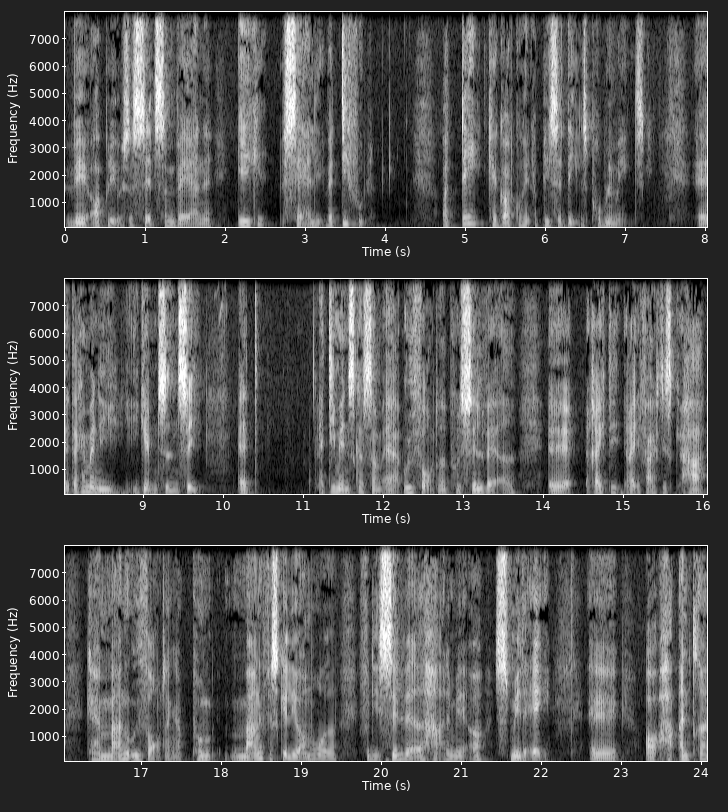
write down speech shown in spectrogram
vil opleve sig selv som værende ikke særlig værdifuld. Og det kan godt gå hen og blive særdeles problematisk. Øh, der kan man i, igennem tiden se, at at de mennesker, som er udfordret på selvværdet, øh, rigtig, rigtig faktisk har, kan have mange udfordringer på mange forskellige områder, fordi selvværdet har det med at smitte af øh, og har andre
